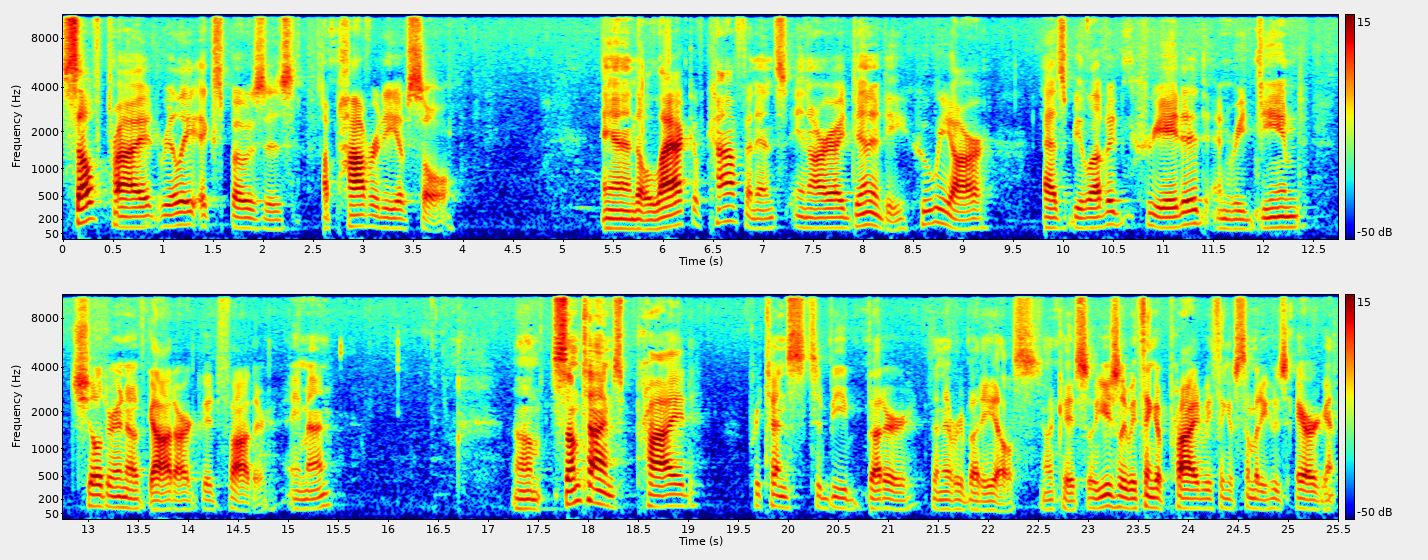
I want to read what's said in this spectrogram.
Self pride really exposes a poverty of soul and a lack of confidence in our identity, who we are as beloved, created, and redeemed children of God, our good Father. Amen? Um, sometimes pride pretends to be better than everybody else. Okay, so usually we think of pride, we think of somebody who's arrogant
